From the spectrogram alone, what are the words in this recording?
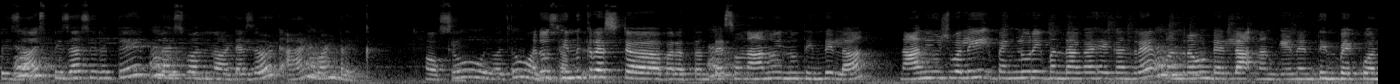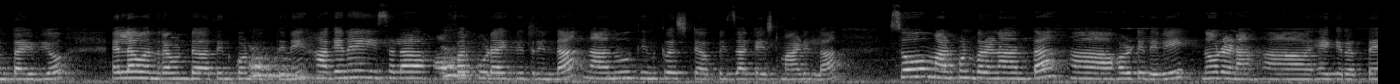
pizzas pizzas ಇರುತ್ತೆ plus one dessert and one drink so ಇವತ್ತು ಅದು ಥಿನ್ ಕ್ರಸ್ಟ್ ಬರುತ್ತಂತೆ. ಸೊ ನಾನು ಇನ್ನೂ ತಿಂದಿಲ್ಲ. ನಾನು ಯೂಶ್ವಲಿ ಬೆಂಗಳೂರಿಗೆ ಬಂದಾಗ ಹೇಗಂದ್ರೆ ಒಂದು ರೌಂಡ್ ಎಲ್ಲ ನನಗೆ ಏನೇನು ತಿನ್ನಬೇಕು ಅಂತ ಇದೆಯೋ ಎಲ್ಲ ಒಂದು ರೌಂಡ್ ತಿನ್ಕೊಂಡು ಹೋಗ್ತೀನಿ. ಹಾಗೇನೆ ಈ ಸಲ ಆಫರ್ ಕೂಡ ಇದ್ದಿದ್ದರಿಂದ ನಾನು ಥಿನ್ ಕ್ರಸ್ಟ್ ಪಿಜ್ಜಾ ಟೇಸ್ಟ್ ಮಾಡಿಲ್ಲ. ಸೊ ಮಾಡ್ಕೊಂಡು ಬರೋಣ ಅಂತ ಹೊರಟಿದ್ದೀವಿ. ನೋಡೋಣ ಹೇಗಿರುತ್ತೆ,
